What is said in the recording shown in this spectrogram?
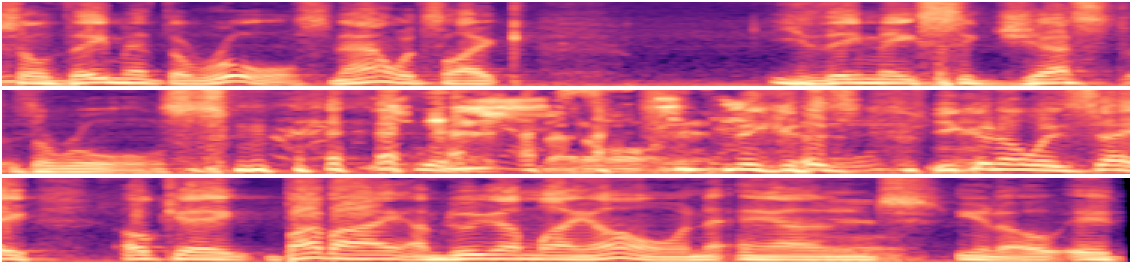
so they meant the rules. Now it's like you, they may suggest the rules yes, all, yeah. exactly. because you can always say, "Okay, bye bye, I'm doing it on my own," and Yeah. you know it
